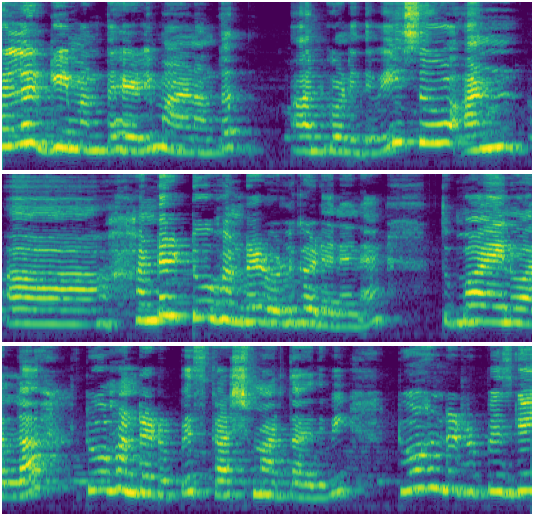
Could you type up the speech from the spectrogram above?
ಕಲರ್ ಗೇಮ್ ಅಂತ ಹೇಳಿ ಮಾಡೋಣ ಅಂತ ಅಂದ್ಕೊಂಡಿದ್ದೀವಿ so an hundred two hundred ಒಳಗಡೆನೇ ತುಂಬ ಏನೂ ಅಲ್ಲ ಟೂ ಹಂಡ್ರೆಡ್ ರುಪೀಸ್ ಖರ್ಚು ಮಾಡ್ತಾ ಇದ್ದೀವಿ ಟೂ ಹಂಡ್ರೆಡ್ ರುಪೀಸ್ಗೆ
